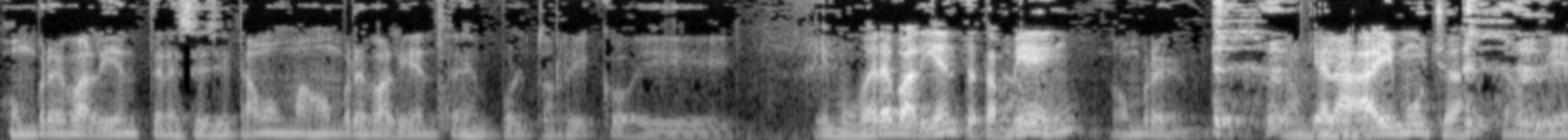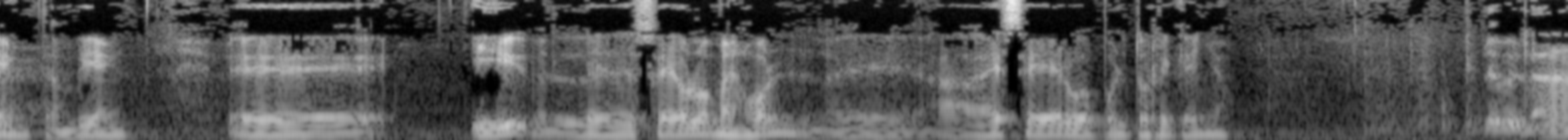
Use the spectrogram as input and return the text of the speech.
hombres valientes, necesitamos más hombres valientes en Puerto Rico y... Y mujeres valientes también. hombre, que las hay muchas. También, también. Eh, y le deseo lo mejor eh, a ese héroe puertorriqueño. De verdad,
